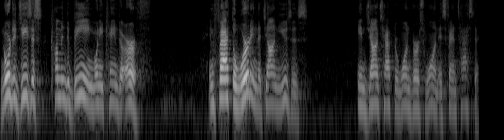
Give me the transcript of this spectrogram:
nor did Jesus come into being when he came to earth. In fact, the wording that John uses in John chapter 1, verse 1 is fantastic.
